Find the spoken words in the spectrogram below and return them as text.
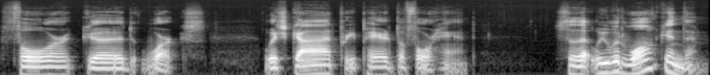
for good works, which God prepared beforehand so that we would walk in them.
